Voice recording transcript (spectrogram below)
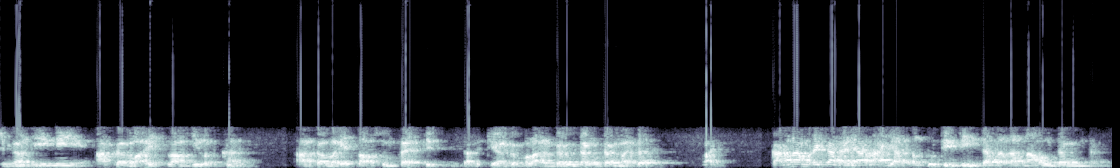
dengan ini agama Islam ilegal, agama Islam sumpahit, misalnya dianggap melanggar undang-undang Majapahit. Karena mereka hanya rakyat, tentu ditindak atas nama undang-undang.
